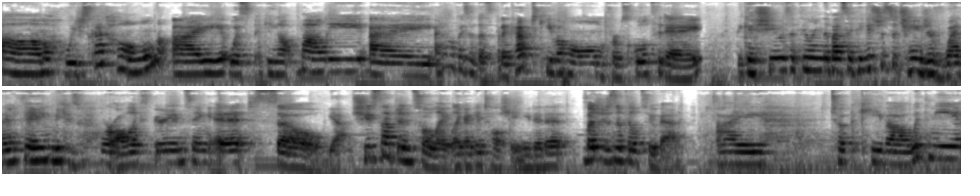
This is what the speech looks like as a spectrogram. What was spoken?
um, we just got home. I was picking up Molly. I, I don't know if I said this, but I kept Kiva home from school today because she wasn't feeling the best. I think it's just a change of weather thing because we're all experiencing it. So yeah, she slept in so late. Like I could tell she needed it, but she doesn't feel too bad. I took Kiva with me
